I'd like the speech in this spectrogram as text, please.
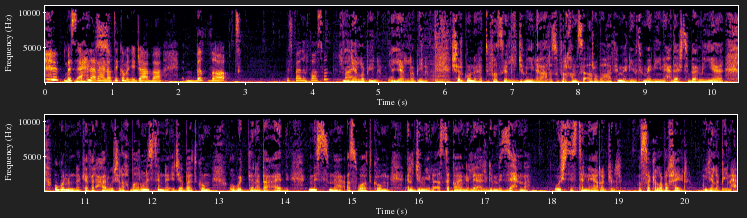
بس إحنا راح نعطيكم الإجابة بالضبط. بس بعد الفاصل؟ يلا بينا يلا. بينا. شاركونا هالتفاصيل الجميلة على صفر خمسة أربعة ثمانية وثمانين أحداش سبعمية. وقولوا لنا كيف الحال وش الأخبار ونستنى إجاباتكم. وودنا بعد نسمع أصواتكم الجميلة. أصدقائنا اللي عالقين بالزحمة وش تستنى يا رجل؟ مساك الله بالخير ويلا بينا.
